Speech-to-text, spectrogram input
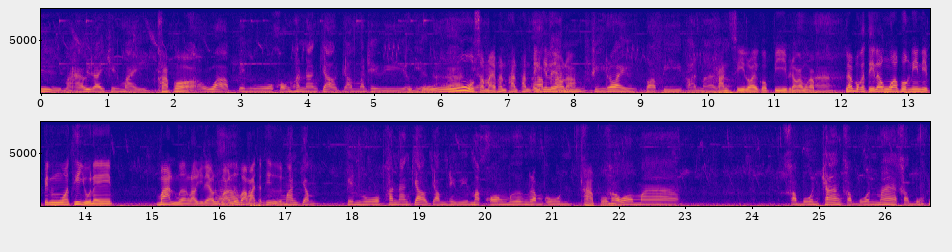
ที่มหาวิทยาลัยเชียงใหม่ ครับพ่อ เขาว่าเป็นวัวของพระนางเจ้าจามเทวีอย่าโอ้งโหเงี้ยนะสมัยพันพันพันปีที่แล้วนะสี่ร้อยกว่าปีผ่านมาแล้วพันสี่ร้อยกว่าปีพี่น้องครับผมครับอ่าแล้วปกติแล้วงัวพวกนี้นี่เป็นงัวที่อยู่ในบ้านเมืองเราอยู่แล้วหรือเปล่าหรือว่ามาจากที่อื่น มันจะเป็นวัวพระนางเจ้าจำทีวีมาครองเมืองลำพูน ครับผม เขาเอามา ขบวนช้างขบวนม้าขบวน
